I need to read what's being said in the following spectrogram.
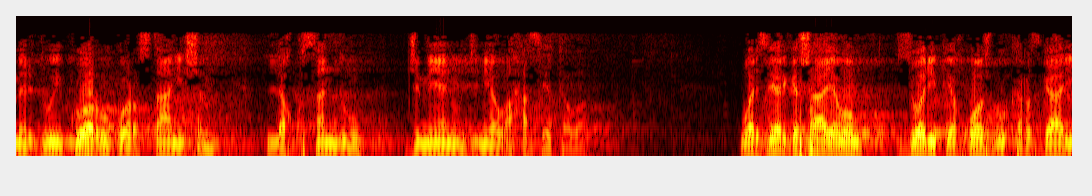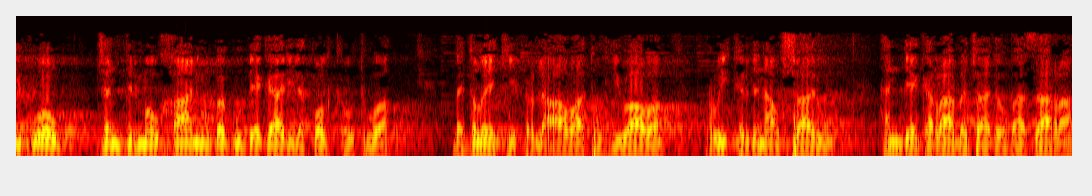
مردووی گۆڕ و گۆڕستانیشم لە قوسەند و جمێن و جنێو ئەحەسێتەوە. وەرزێر گەشایەوە و زۆری پێ خۆش بوو کە ڕزگاری بووە و جەندرمە و خان و بەگ و بێگاری لە کۆڵ کەوتووە. بە دڵێکی پڕ لە ئاوات و هیواوە ڕووی کردە ناو شار و هەندێ گەڕا بە جادە و بازاڕا.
